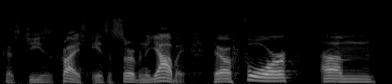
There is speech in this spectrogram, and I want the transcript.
Because Jesus Christ is a servant of Yahweh. There are four um,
